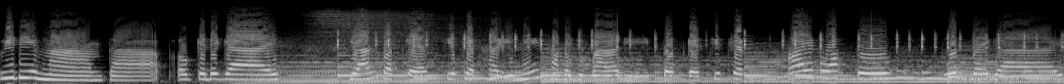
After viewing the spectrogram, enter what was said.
Widih mantap. Oke deh guys. Sekian podcast Chit hari ini. Sampai jumpa di podcast Chit lain waktu. Goodbye guys.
